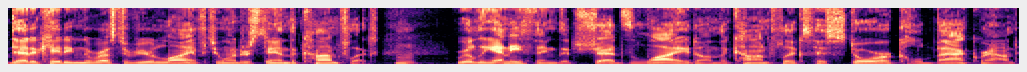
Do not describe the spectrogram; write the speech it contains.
dedicating the rest of your life to understand the conflict. Hmm really anything that sheds light on the conflict's historical background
